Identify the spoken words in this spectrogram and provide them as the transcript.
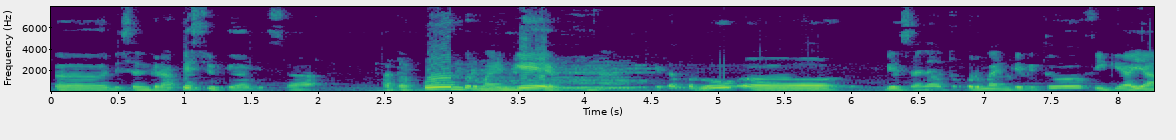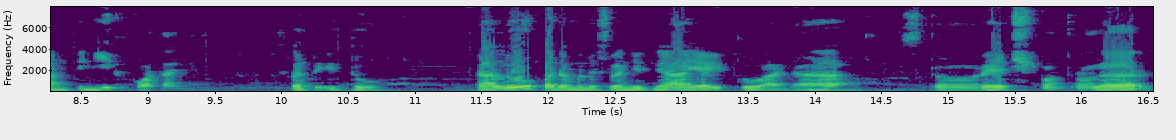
e, desain grafis juga bisa ataupun bermain game. Nah, kita perlu e, biasanya untuk bermain game itu VGA yang tinggi kekuatannya. Seperti itu. Lalu pada menu selanjutnya yaitu ada storage controller.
